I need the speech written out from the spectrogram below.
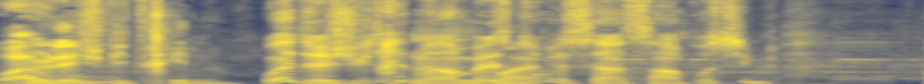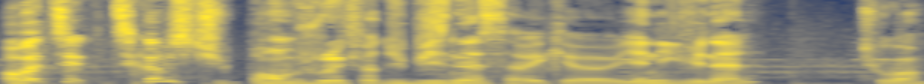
ouais, le lèche-vitrine. Ouais, de lèche-vitrine, mais non, mais laisse Ouais. tomber, c'est impossible. En fait, c'est- comme si tu, par exemple, je voulais faire du business avec euh, Yannick Vinel, tu vois,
